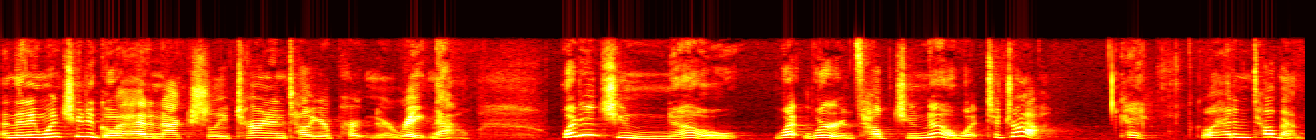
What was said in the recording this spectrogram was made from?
And then I want you to go ahead and actually turn and tell your partner right now, what did you know, what words helped you know what to draw? Okay, go ahead and tell them.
